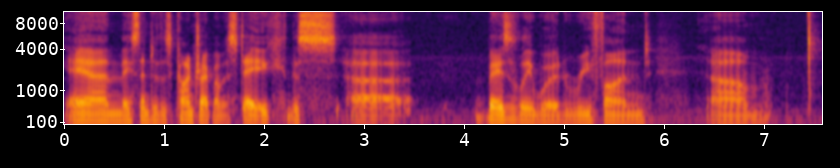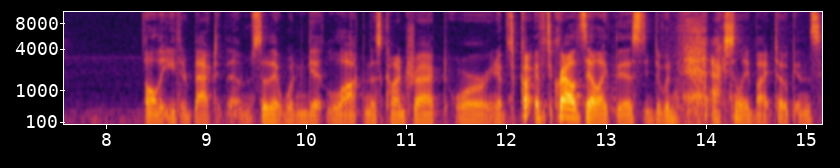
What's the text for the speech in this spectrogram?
and they send to this contract by mistake, this uh, basically would refund um, all the ether back to them, so that wouldn't get locked in this contract, or you know, if it's a, if it's a crowd sale like this, it wouldn't accidentally buy tokens.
